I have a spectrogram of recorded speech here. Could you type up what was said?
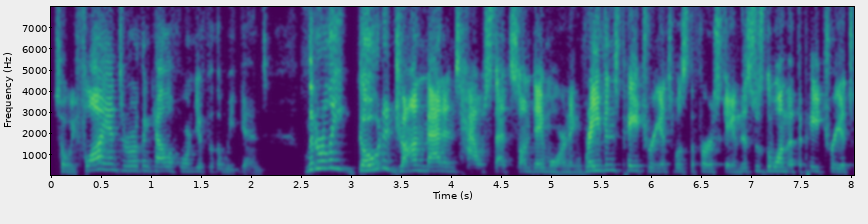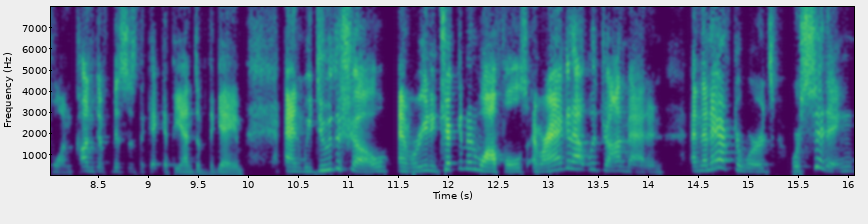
So we fly into Northern California for the weekend. Literally go to John Madden's house that Sunday morning. Ravens Patriots was the first game. This was the one that the Patriots won. Cundiff misses the kick at the end of the game. And we do the show and we're eating chicken and waffles and we're hanging out with John Madden. And then afterwards, we're sitting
